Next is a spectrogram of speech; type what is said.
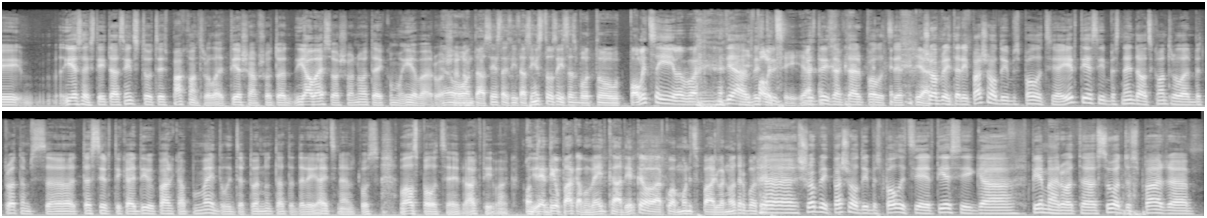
iesaistītās institūcijas pakontrolēt tiešām šo jau esošo noteikumu ievērošanu. Un tās iesaistītās institūcijas, tas būtu policija vai Jā, policija. jā. visdrīzāk tā ir policija. Šobrīd arī pašvaldības policijai ir tiesības nedaudz kontrolēt, bet, protams, ā, tas ir tikai divi pārkāpumu veidi. Līdz ar to nu, arī aicinājums būs valsts policijai aktīvāk. Un tie divi pārkāpumu veidi, kādi ir, ar ko municipāļi var nodarboties? Uh, Šobrīd pašvaldības policija ir tiesīga piemērot uh, sodus par uh,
